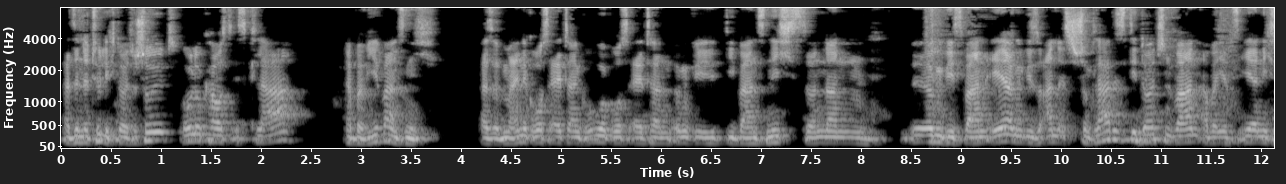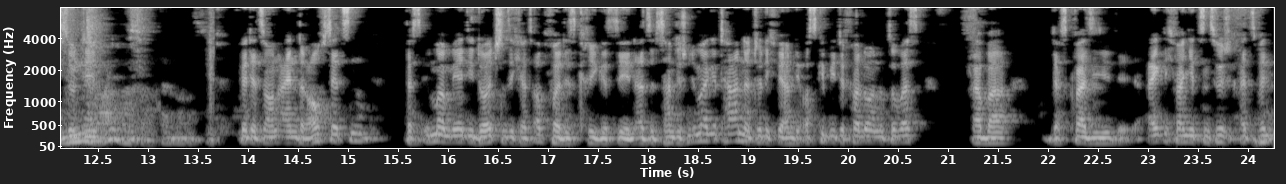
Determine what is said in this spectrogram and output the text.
also natürlich deutsche Schuld, Holocaust ist klar, aber wir waren es nicht. Also meine Großeltern, Urgroßeltern, irgendwie, die waren es nicht, sondern irgendwie, es waren eher irgendwie so anders. Ist schon klar, dass es die Deutschen waren, aber jetzt eher nicht so die. Ich werde jetzt noch einen draufsetzen, dass immer mehr die Deutschen sich als Opfer des Krieges sehen. Also das haben wir schon immer getan. Natürlich, wir haben die Ostgebiete verloren und sowas. Aber das quasi, eigentlich waren jetzt inzwischen, als wenn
